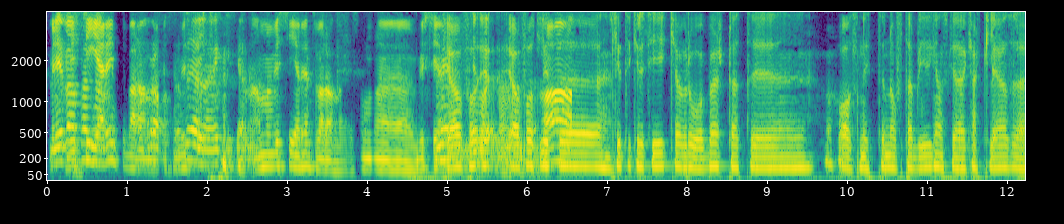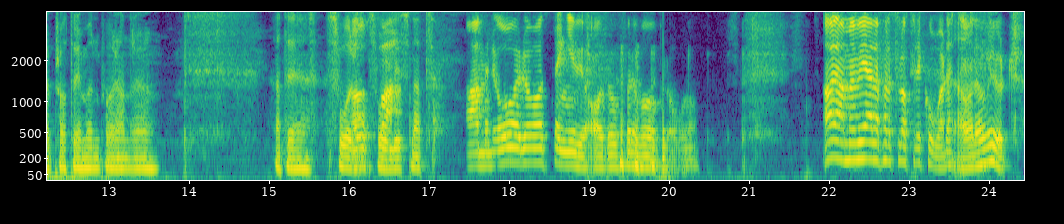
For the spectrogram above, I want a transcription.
Men det är bara Vi att ser man- inte varandra, liksom. Vi ser-. Ja, men vi ser inte varandra som uh, vi ser. Jag har fått, jag, jag har fått lite, Ah. lite kritik av Robert att eh, avsnitten ofta blir ganska kackliga sådär, pratar i mun på varandra. Att det är svår, fan. svårlyssnat. Ja, men då, då stänger vi av. Då får det vara bra. Då. Ja, ja, men vi har i alla fall slått rekordet. Ja, det har vi gjort.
